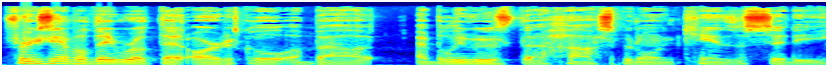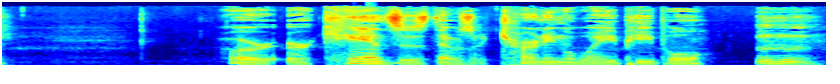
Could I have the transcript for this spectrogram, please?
For example, they wrote that article about I believe it was the hospital in Kansas City, or or Kansas that was like turning away people. Mm-hmm.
